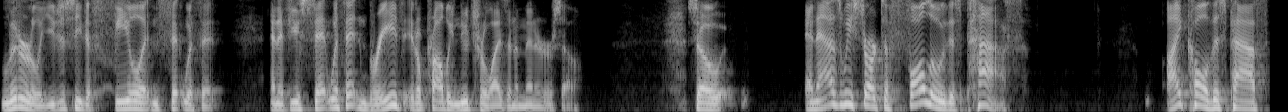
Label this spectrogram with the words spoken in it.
Literally, you just need to feel it and sit with it. And if you sit with it and breathe, it'll probably neutralize in a minute or so. So, and as we start to follow this path, I call this path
